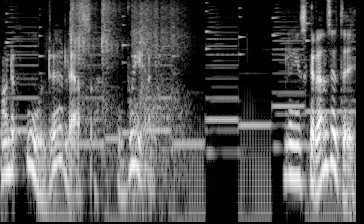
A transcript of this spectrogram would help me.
Ja, det är odödlig alltså. Weird. Hur länge ska den sitta i?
